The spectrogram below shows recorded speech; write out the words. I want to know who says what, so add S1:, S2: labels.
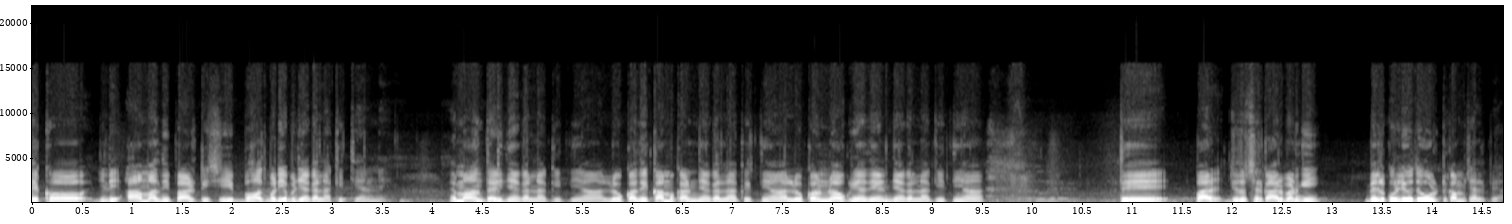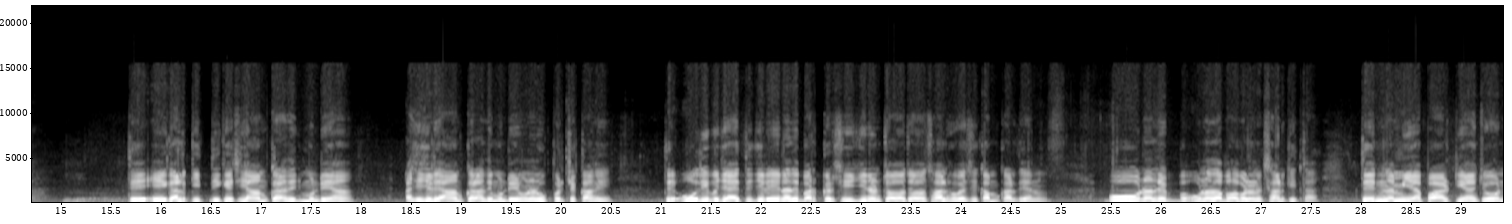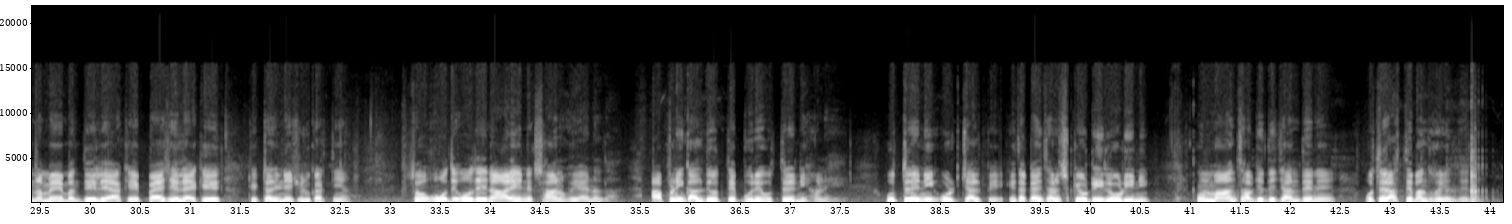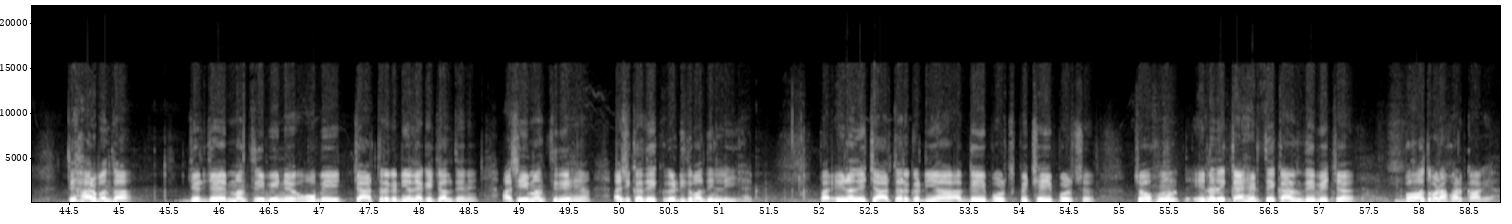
S1: ਦੇਖੋ ਜਿਹੜੀ ਆਮ ਆਦਮੀ ਪਾਰਟੀ ਸੀ, ਬਹੁਤ ਵੱਡੀਆਂ ਵੱਡੀਆਂ ਗੱਲਾਂ ਕੀਤੀਆਂ ਇਹਨਾਂ ਨੇ। ਇਮਾਨਦਾਰੀ ਦੀਆਂ ਗੱਲਾਂ ਕੀਤੀਆਂ, ਲੋਕਾਂ ਦੇ ਕੰਮ ਕਰਨ ਦੀਆਂ ਗੱਲਾਂ ਕੀਤੀਆਂ, ਲੋਕਾਂ ਨੂੰ ਨੌਕਰੀਆਂ ਦੇਣ ਦੀਆਂ ਗੱਲਾਂ ਕੀਤੀਆਂ। ਤੇ ਪਰ ਜਦੋਂ ਸਰਕਾਰ ਬਣ ਗਈ ਬਿਲਕੁਲ ਹੀ ਉਹਦੇ ਉਲਟ ਕੰਮ ਚੱਲ ਪਿਆ। ਤੇ ਇਹ ਗੱਲ ਕੀਤੀ ਕਿ ਅਸੀਂ ਆਮ ਘਰਾਂ ਦੇ ਮੁੰਡਿਆਂ, ਅਸੀਂ ਜਿਹੜੇ ਆਮ ਘਰਾਂ ਦੇ ਮੁੰਡੇ ਨੇ, ਉਹਨਾਂ ਨੂੰ ਉੱਪਰ ਚੱਕਾਂਗੇ। ਤੇ ਉਹਦੀ ਬਜਾਏ ਤੇ ਜਿਹੜੇ ਇਹਨਾਂ ਦੇ ਵਰਕਰ ਸੀ, ਜਿਨ੍ਹਾਂ ਨੂੰ 14 14 ਸਾਲ ਹੋ ਗਏ ਸੀ ਕੰਮ ਕਰਦਿਆਂ ਨੂੰ, ਉਹ ਉਹਨਾਂ ਨੇ ਬ- ਉਹਨਾਂ ਦਾ ਬਹੁਤ ਬੜਾ ਨੁਕਸਾਨ ਕੀਤਾ। ਤੇ ਨਵੀਆਂ ਪਾਰਟੀਆਂ ਚੋਂ ਨਵੇਂ ਬੰਦੇ ਲਿਆ ਕੇ, ਪੈਸੇ ਲੈ ਕੇ ਟਿਕਟਾਂ ਦੇਣੀਆਂ ਸ਼ੁਰੂ ਕਰਤੀਆਂ। ਸੋ ਉਹਦੇ ਉਹਦੇ ਨਾਲ ਇਹ ਨੁਕਸਾਨ ਹੋਇਆ ਇਹਨਾਂ ਦਾ। ਆਪਣੀ ਗੱਲ ਦੇ ਉੱਤੇ ਪੂਰੇ ਉਤਰੇ ਨਹੀਂ ਹਨ ਇਹ। ਉਤਰੇ ਨਹੀਂ, ਉਲਟ ਚੱਲ ਪਏ। ਇਹ ਤਾਂ ਕਹਿੰਦੇ ਸਾਨੂੰ ਸਿਕਿਉਰਿਟੀ ਦੀ ਲੋੜ ਹੀ ਨਹੀਂ। ਹੁਣ ਮਾਨ ਸਾਹਿਬ ਜਿੱਦੇ ਜਾਂਦੇ ਨੇ ਉੱਥੇ ਰਸਤੇ ਬੰਦ ਹੋ ਜਾਂਦੇ ਨੇ। ਤੇ ਹਰ ਬੰਦਾ, ਜਿਹੜੇ ਜਿਹੜੇ ਮੰਤਰੀ ਵੀ ਨੇ, ਉਹ ਵੀ ਚਾਰ ਚਾਰ ਗੱਡੀਆਂ ਲੈ ਕੇ ਚੱਲਦੇ ਨੇ। ਅਸੀਂ ਵੀ ਮੰਤਰੀ ਰਹੇ ਹਾਂ। ਅਸੀਂ ਕਦੇ ਇੱਕ ਗੱਡੀ ਤੋਂ ਵੱਧ ਨਹੀਂ ਲਈ ਹੈ। ਪਰ ਇਹਨਾਂ ਦੇ ਚਾਰ ਚਾਰ ਗੱਡੀਆਂ, ਅੱਗੇ ਹੀ ਪੁਲਿਸ, ਪਿੱਛੇ ਹੀ ਪੁਲਿਸ, ਸੋ ਹੁਣ ਇਹਨਾਂ ਦੇ ਕਹਿਣ ਤੇ ਕਰਨ ਦੇ ਵਿੱਚ ਬਹੁਤ ਬੜਾ ਫ਼ਰਕ ਆ ਗਿਆ।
